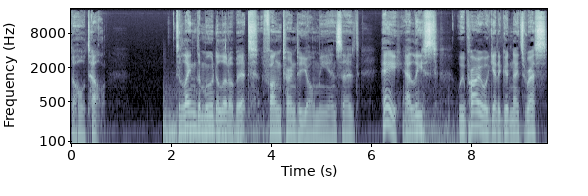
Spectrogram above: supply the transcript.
the hotel. To lighten the mood a little bit, Feng turned to Yomi and said, Hey, at least we probably will get a good night's rest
